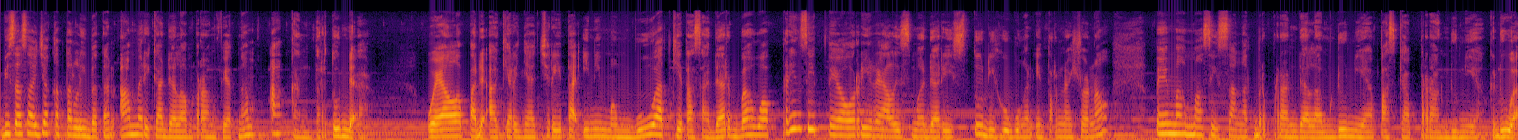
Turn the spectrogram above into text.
bisa saja keterlibatan Amerika dalam Perang Vietnam akan tertunda. Well, pada akhirnya cerita ini membuat kita sadar bahwa prinsip teori realisme dari studi hubungan internasional memang masih sangat berperan dalam dunia pasca Perang Dunia Kedua.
